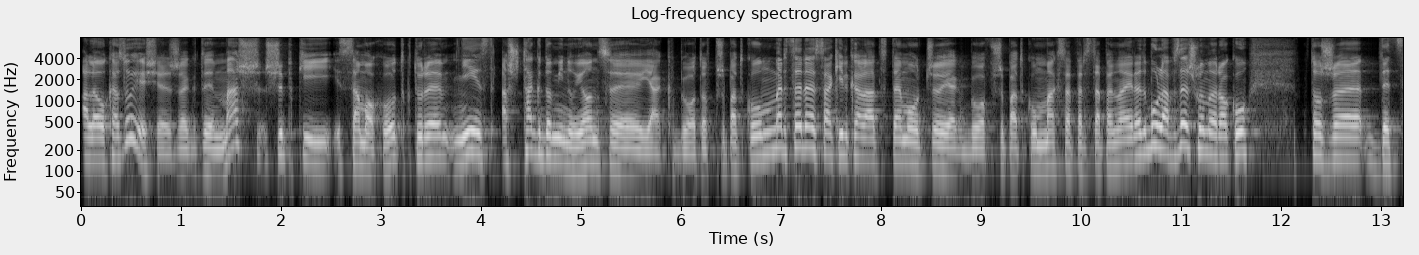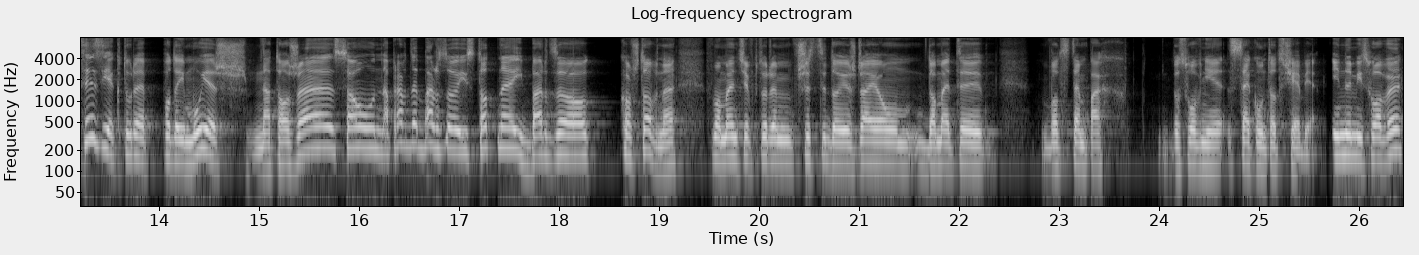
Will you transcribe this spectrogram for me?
Ale okazuje się, że gdy masz szybki samochód, który nie jest aż tak dominujący, jak było to w przypadku Mercedesa kilka lat temu, czy jak było w przypadku Maxa Verstappena i Red Bulla w zeszłym roku, to że decyzje, które podejmujesz na torze są naprawdę bardzo istotne i bardzo kosztowne w momencie, w którym wszyscy dojeżdżają do mety w odstępach dosłownie sekund od siebie. Innymi słowy,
